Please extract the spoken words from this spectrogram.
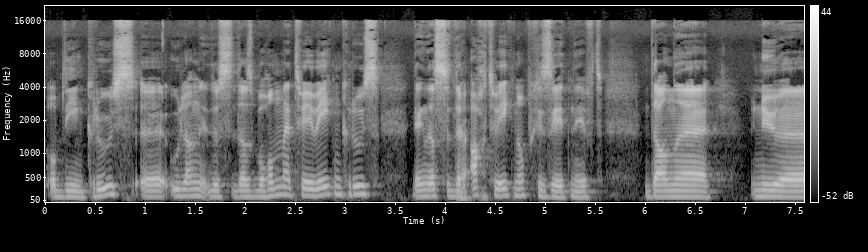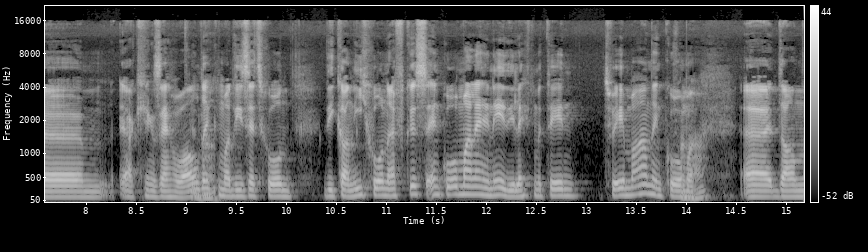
op die cruise. Uh, hoe lang? Dus dat is begonnen met twee weken cruise. Ik denk dat ze er ja. acht weken op gezeten heeft. Dan uh, nu, ja, ik ging zeggen Waldeck, ja. maar die zit gewoon, die kan niet gewoon even in coma liggen. Nee, die ligt meteen twee maanden in coma. Voilà. dan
